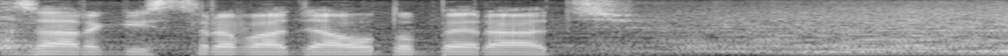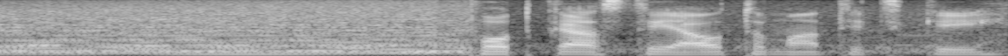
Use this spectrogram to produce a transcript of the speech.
zaregistrovať a odoberať podcasty automaticky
